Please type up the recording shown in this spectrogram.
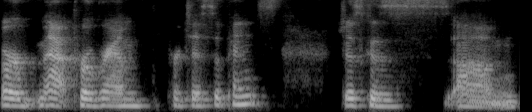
or MAP program participants. Just because um,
